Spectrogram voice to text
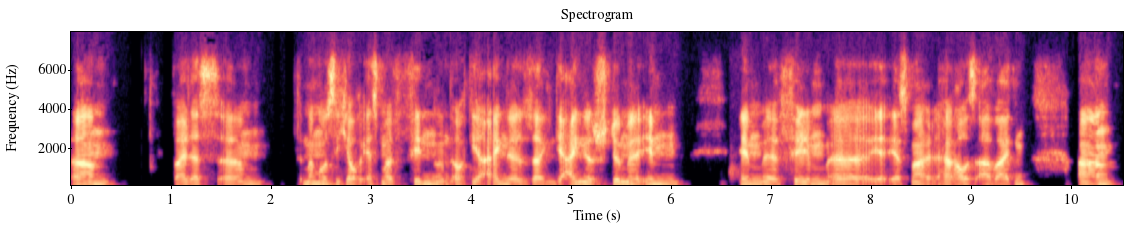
ähm, weil das, ähm, man muss sich auch erstmal finden und auch die eigene, sag ich, die eigene Stimme im, im äh, Film äh, erstmal herausarbeiten. Ähm,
